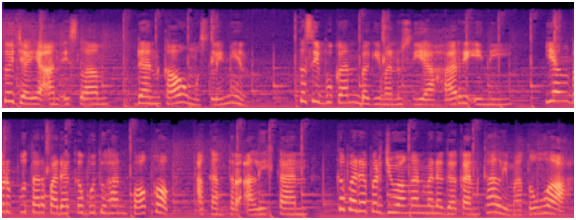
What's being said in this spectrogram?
kejayaan Islam, dan kaum muslimin. Kesibukan bagi manusia hari ini yang berputar pada kebutuhan pokok akan teralihkan kepada perjuangan menegakkan kalimatullah.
